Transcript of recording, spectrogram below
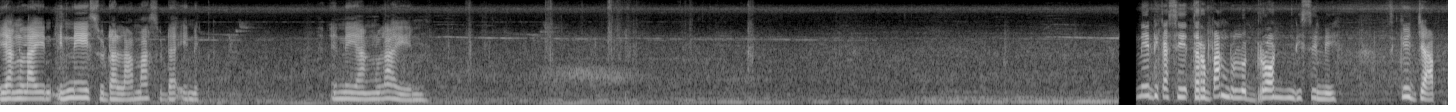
yang lain ini sudah lama sudah ini. Ini yang lain. Ini dikasih terbang dulu drone di sini. Sekejap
